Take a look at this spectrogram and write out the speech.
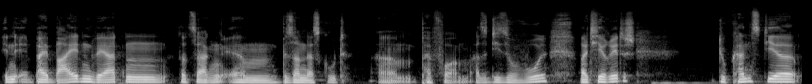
in, bei beiden Werten sozusagen ähm, besonders gut ähm, performen. Also die sowohl, weil theoretisch, du kannst dir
